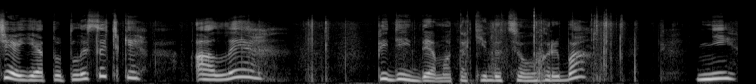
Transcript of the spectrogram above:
Ще є тут лисички, але підійдемо таки до цього гриба. Ні,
